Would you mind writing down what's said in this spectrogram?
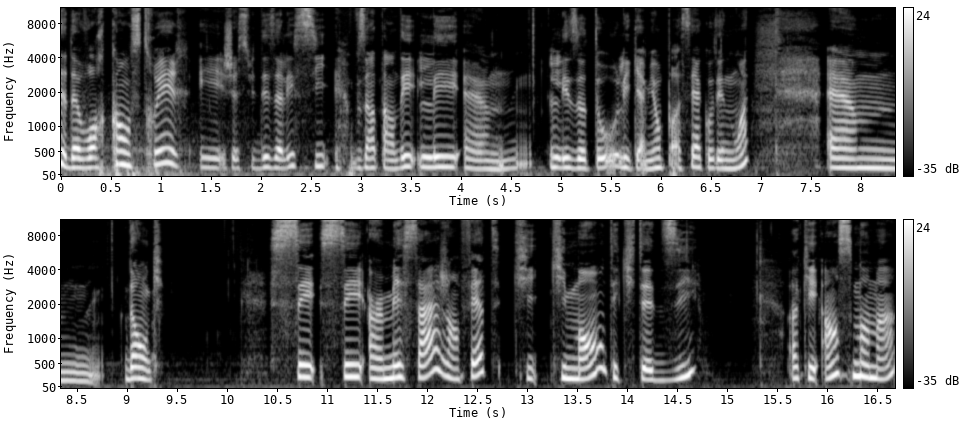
de devoir construire. Et je suis désolée si vous entendez les, euh, les autos, les camions passer à côté de moi. Euh, donc, c'est, c'est un message, en fait, qui, qui monte et qui te dit, OK, en ce moment,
